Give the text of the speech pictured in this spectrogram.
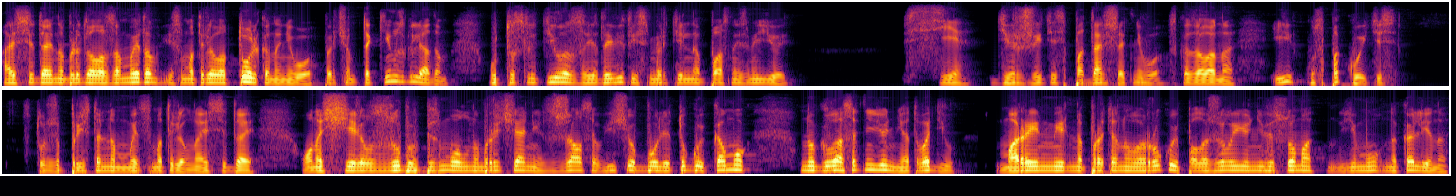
Айседай наблюдала за Мэттом и смотрела только на него, причем таким взглядом, будто следила за ядовитой смертельно опасной змеей. «Все держитесь подальше от него», — сказала она, — «и успокойтесь». Столь же пристально Мэтт смотрел на Айседай. Он ощерил зубы в безмолвном рычании, сжался в еще более тугой комок, но глаз от нее не отводил. Морейн медленно протянула руку и положила ее невесомо ему на колено,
